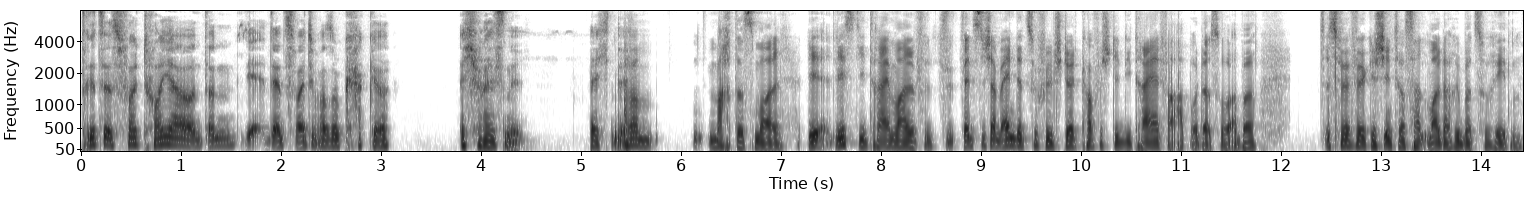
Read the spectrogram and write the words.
dritte ist voll teuer und dann der, der zweite war so kacke. Ich weiß nicht. Echt nicht. Aber mach das mal. Lies die dreimal. Wenn es dich am Ende zu viel stört, kaufe ich dir die drei einfach ab oder so. Aber es wäre wirklich interessant, mal darüber zu reden.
